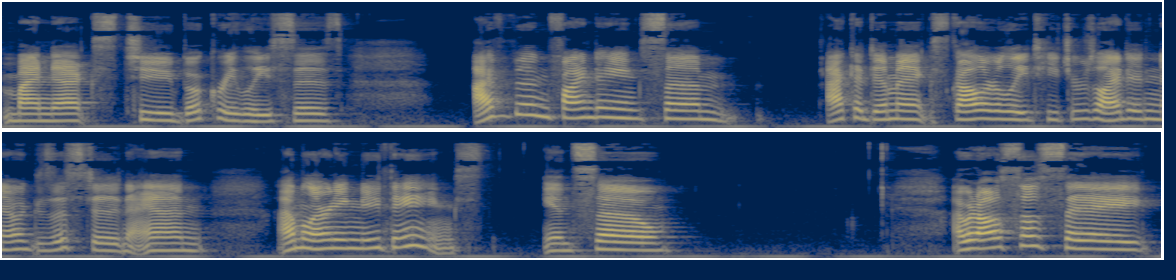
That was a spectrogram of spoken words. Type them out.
my next two book releases, I've been finding some academic scholarly teachers I didn't know existed. And I'm learning new things. And so I would also say,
